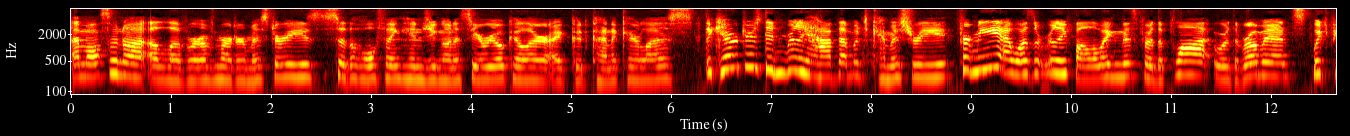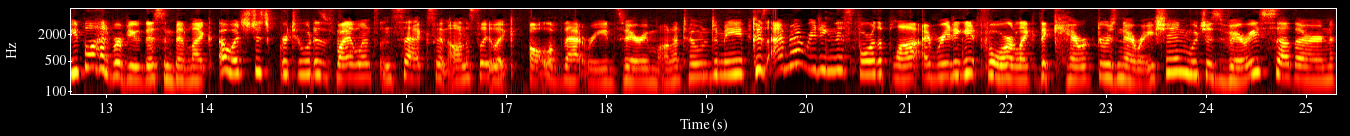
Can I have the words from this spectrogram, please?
I'm also not a lover of murder mysteries, so the whole thing hinging on a serial killer, I could kind of care less. The characters didn't really have that much chemistry. For me, I wasn't really following this for the plot or the romance, which people had reviewed this and been like, oh, it's just gratuitous violence and sex, and honestly, like, all of that reads very monotone to me. Because I'm not reading this for the plot, I'm reading it for, like, the character's narration, which is very southern,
